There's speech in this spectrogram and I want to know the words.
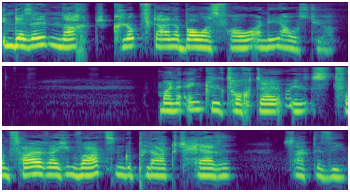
In derselben Nacht klopfte eine Bauersfrau an die Haustür. Meine Enkeltochter ist von zahlreichen Warzen geplagt, Herr, sagte sie.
